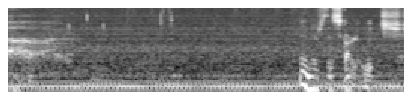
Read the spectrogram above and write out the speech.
And there's the Scarlet Witch.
